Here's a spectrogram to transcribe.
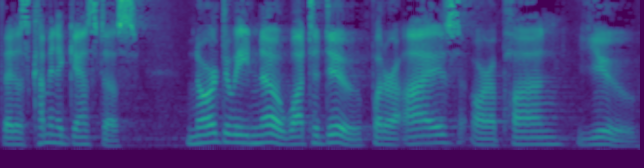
that is coming against us, nor do we know what to do, but our eyes are upon you."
